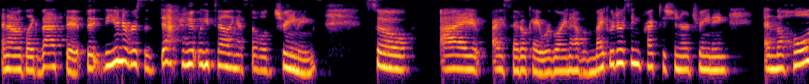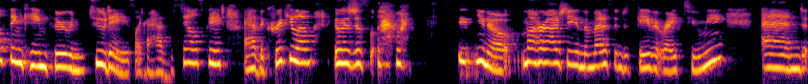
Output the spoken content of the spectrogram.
And I was like, that's it. The, the universe is definitely telling us to hold trainings. So I, I said, okay, we're going to have a microdosing practitioner training. And the whole thing came through in two days. Like I had the sales page, I had the curriculum. It was just you know, Maharajji and the medicine just gave it right to me. And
